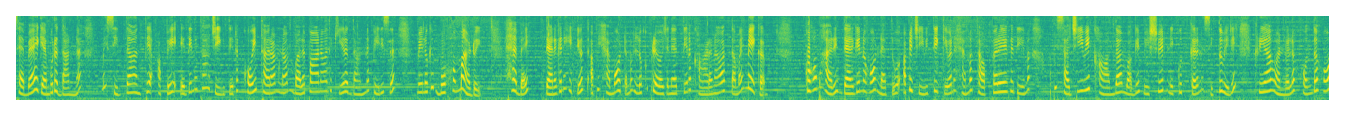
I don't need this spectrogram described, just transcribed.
සැබෑ ගැඹුර දන්න මේ සිද්ධාන්තය අපේ එදිනතා ජීවිතයට කොයි තරම් නම් බලපානවද කියර දන්න පිරිස මේ ලොක බොහොම්ම අඩුයි. හැබැයි දැනගෙන හිටියොත් අපි හැමෝටම ලොකු ප්‍රයෝජනයක් තියෙන කාරණාවක් තමයි මේක. කොහොම හරි දැනගෙන හෝ නැතුව අපි ජීවිතය ගෙවන හැම තප්පරයකදීම අපි සජීවී කාන්දාම් වගේ විශ්වයට නිකුත් කරන සිතුවිලි ක්‍රියාවන් වල හොඳ හෝ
